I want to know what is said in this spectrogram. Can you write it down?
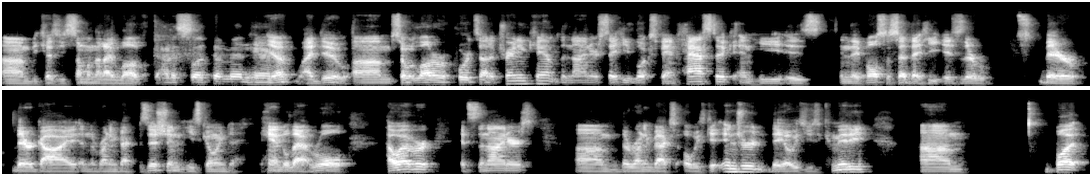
um, because he's someone that I love. Got to slip him in here. Yep, I do. Um, so a lot of reports out of training camp, the Niners say he looks fantastic, and he is. And they've also said that he is their their their guy in the running back position. He's going to handle that role. However, it's the Niners. Um, the running backs always get injured. They always use a committee. Um, but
